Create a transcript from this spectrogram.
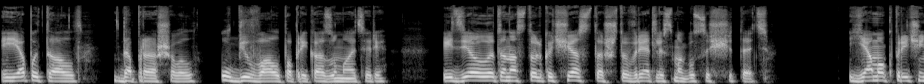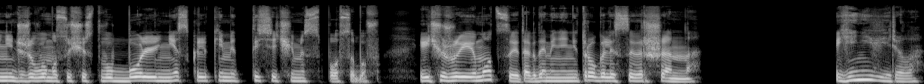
Я пытал, допрашивал, убивал по приказу матери. И делал это настолько часто, что вряд ли смогу сосчитать. Я мог причинить живому существу боль несколькими тысячами способов, и чужие эмоции тогда меня не трогали совершенно. Я не верила.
